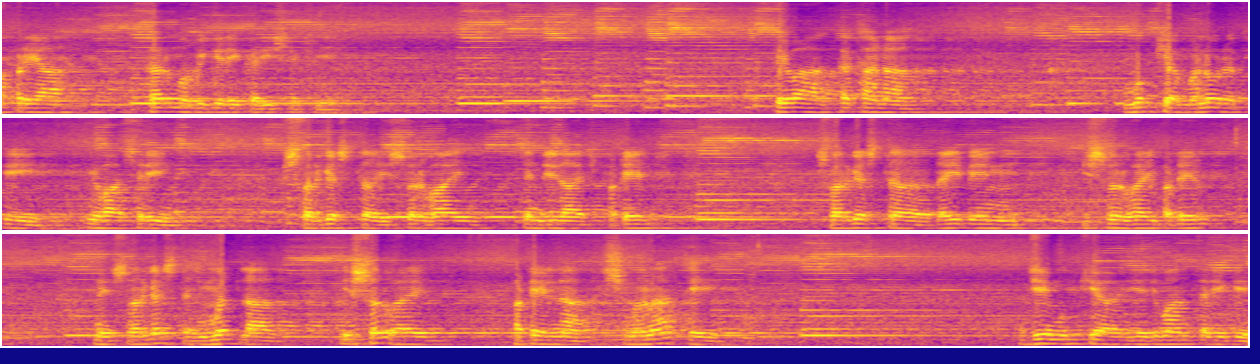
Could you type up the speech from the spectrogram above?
આપણે આ કર્મ વગેરે કરી શકીએ. એવા કથાના મુખ્ય મનોરથી એવા શ્રી સ્વર્ગસ્થ ઈશ્વરભાઈ ચંદીદાસ પટેલ, સ્વર્ગસ્થ દહીબેન ઈશ્વરભાઈ પટેલ અને સ્વર્ગસ્થ હિંમતલાલ ઈશ્વરભાઈ પટેલના સ્મરણાર્થે જે મુખ્ય યજમાન તરીકે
